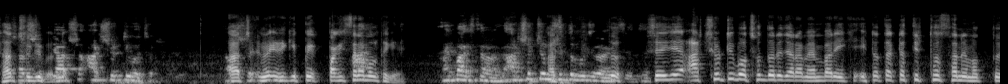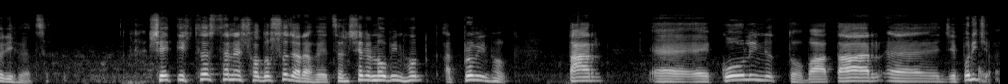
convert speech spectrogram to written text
সাতষট্টি আটষট্টি- বছর। আচ্ছা এটা কি পাকিস্তান আমল থেকে? হ্যাঁ হয়েছে। সেই যে আটষট্টি বছর ধরে যারা মেম্বার এটা তো একটা তীর্থস্থানের মতো তৈরি হয়েছে। সেই তীর্থস্থানের সদস্য যারা হয়েছেন সেটা নবীন হোক আর প্রবীণ হোক তার কৌলিনত্ব বা তার যে পরিচয়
